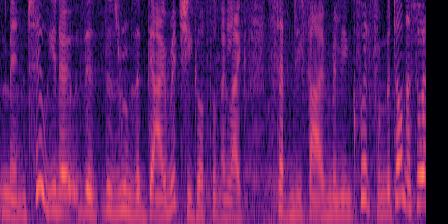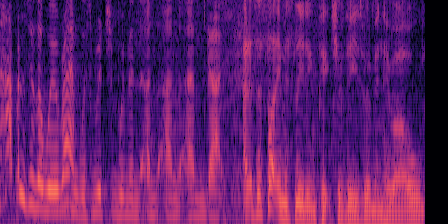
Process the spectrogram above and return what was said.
men too. You know, there's there's, there's a rumour that Guy Ritchie got something like 75 million quid from Madonna. So it happens the other way around with rich women and, and, and guys. And it's a slightly misleading picture of these women who are all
